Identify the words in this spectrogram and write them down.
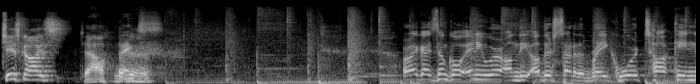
Cheers, guys. Ciao. Thanks. All right, guys, don't go anywhere. On the other side of the break, we're talking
